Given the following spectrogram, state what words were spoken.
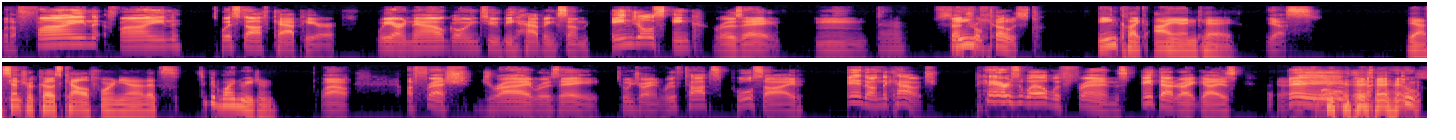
With a fine, fine twist off cap here, we are now going to be having some Angels Ink. Rosé. Mm, Central Ink. Coast. Ink like I N K. yes. Yeah, Central Coast, California. That's it's a good wine region. Wow. A fresh, dry rosé to enjoy on rooftops, poolside, and on the couch. Pairs well with friends. Ain't that right, guys? Hey.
